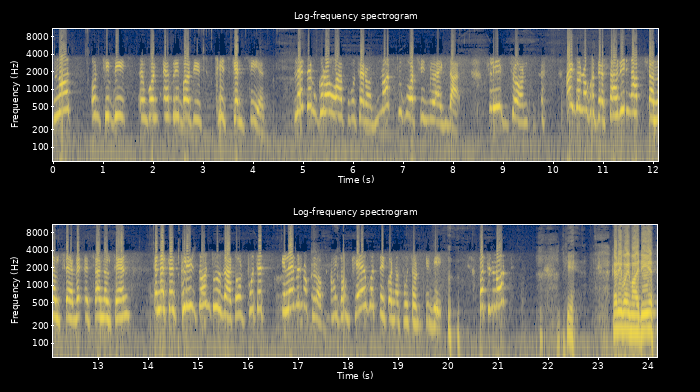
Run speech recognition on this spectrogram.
not on TV and when everybody's kids can see it. Let them grow up with their own, not to watch him like that. Please, John, I don't know what they're starting up Channel 7, uh, Channel 10, and I said, please don't do that or put it 11 o'clock. I don't care what they're going to put on TV. but not Yeah. Anyway, my dear,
